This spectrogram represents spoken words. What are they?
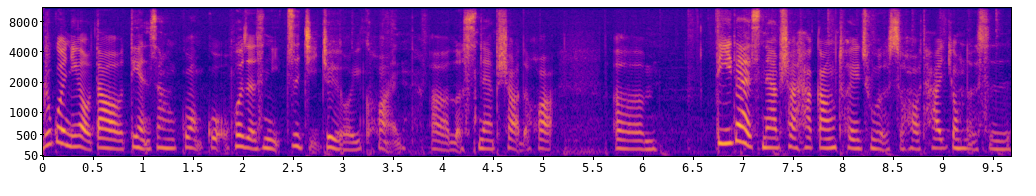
如果你有到店上逛过，或者是你自己就有一款呃 The Snapshot 的话，呃，第一代 Snapshot 它刚推出的时候，它用的是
